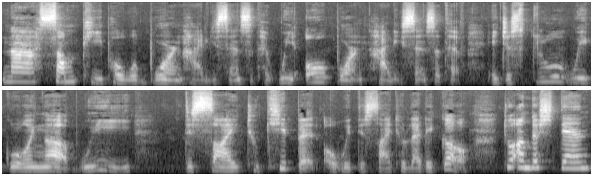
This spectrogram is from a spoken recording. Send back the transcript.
now some people were born highly sensitive. We all born highly sensitive. It just through we growing up, we decide to keep it or we decide to let it go. To understand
